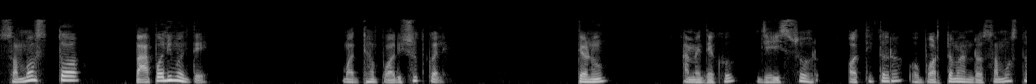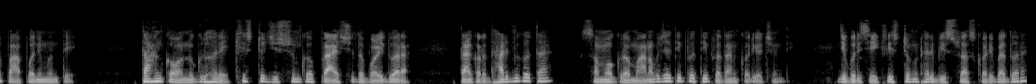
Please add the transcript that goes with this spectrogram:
ସମସ୍ତ ପାପ ନିମନ୍ତେ ମଧ୍ୟ ପରିଶୋଧ କଲେ। ତେଣୁ ଆମେ ଦେଖୁ ଯେ ଈଶ୍ୱର ଅତୀତର ଓ ବର୍ତ୍ତମାନର ସମସ୍ତ ପାପ ନିମନ୍ତେ ତାହାଙ୍କ ଅନୁଗ୍ରହରେ ଖ୍ରୀଷ୍ଟ ଯୀଶୁଙ୍କ ପ୍ରାୟଶ୍ଚିତ ବଳି ଦ୍ୱାରା ତାଙ୍କର ଧାର୍ମିକତା ସମଗ୍ର ମାନବଜାତି ପ୍ରତି ପ୍ରଦାନ କରିଅଛନ୍ତି ଯେପରି ସେହି ଖ୍ରୀଷ୍ଟଙ୍କଠାରେ ବିଶ୍ୱାସ କରିବା ଦ୍ୱାରା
